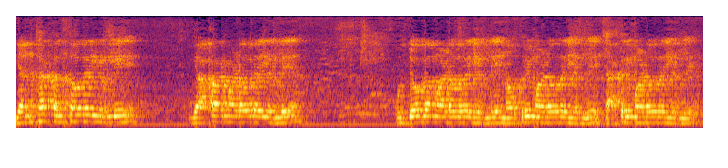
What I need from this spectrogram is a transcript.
ಎಂಥ ಕಲ್ತವ್ರ ಇರಲಿ, ವ್ಯಾಪಾರ ಮಾಡೋರೇ ಇರಲಿ, ಉದ್ಯೋಗ ಮಾಡೋರೇ ಇರಲಿ, ನೌಕರಿ ಮಾಡೋರೇ ಇರಲಿ, ಚಾಕರಿ ಮಾಡೋರೇ ಇರಲಿ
